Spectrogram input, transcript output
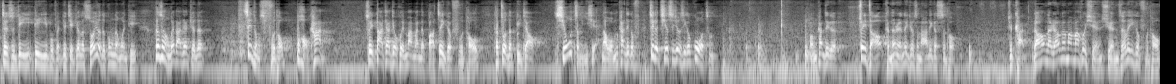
这是第一第一部分，就解决了所有的功能问题。但是很快大家觉得这种斧头不好看，所以大家就会慢慢的把这个斧头它做的比较修整一些。那我们看这个，这个其实就是一个过程。我们看这个，最早可能人类就是拿着一个石头。去砍，然后呢，然后呢，慢慢会选选择了一个斧头，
